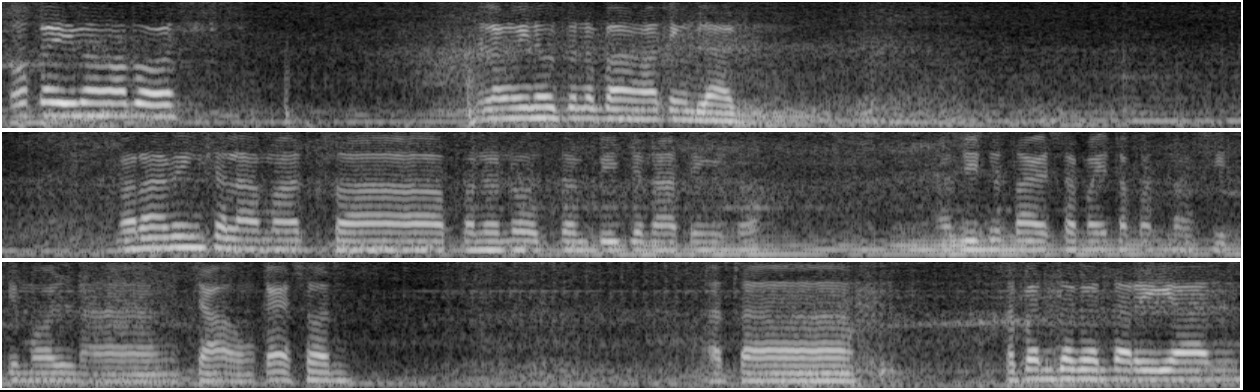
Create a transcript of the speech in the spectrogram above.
Okay mga boss. Ilang minuto na ba ang ating vlog? Maraming salamat sa panonood ng video natin ito. Nandito tayo sa may tapat ng City Mall ng Chaong, Quezon. At ah, sa banda-banda riyan,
